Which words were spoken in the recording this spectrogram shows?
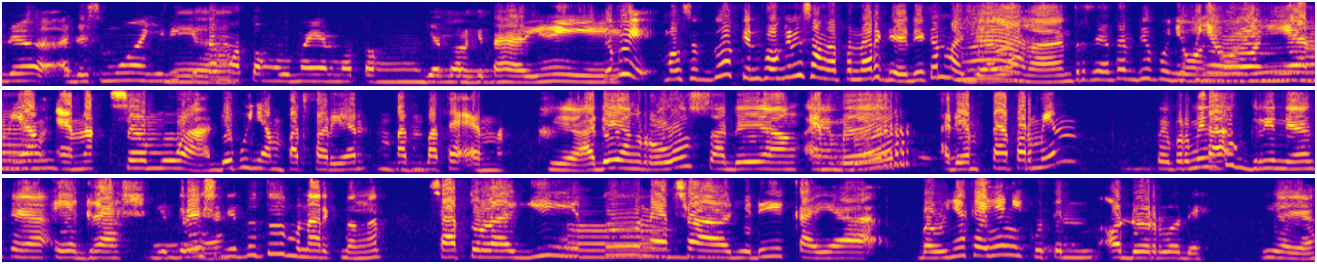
ada ada semua. Jadi Iya. kita motong lumayan motong jadwal Iya. kita hari ini. Tapi maksud gue Kinfolk ini sangat menarik ya. Dia kan majalah kan. Terus ternyata dia punya dia punya wangian yang enak semua. Dia punya empat varian, empat empatnya enak. Iya, ada yang rose, ada yang amber, Amber, ada yang peppermint, peppermint tuh green ya kayak ya grass gitu grass ya. gitu tuh menarik banget. Satu lagi itu Oh. natural. Jadi kayak baunya kayaknya ngikutin odor lo deh. Iya ya.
